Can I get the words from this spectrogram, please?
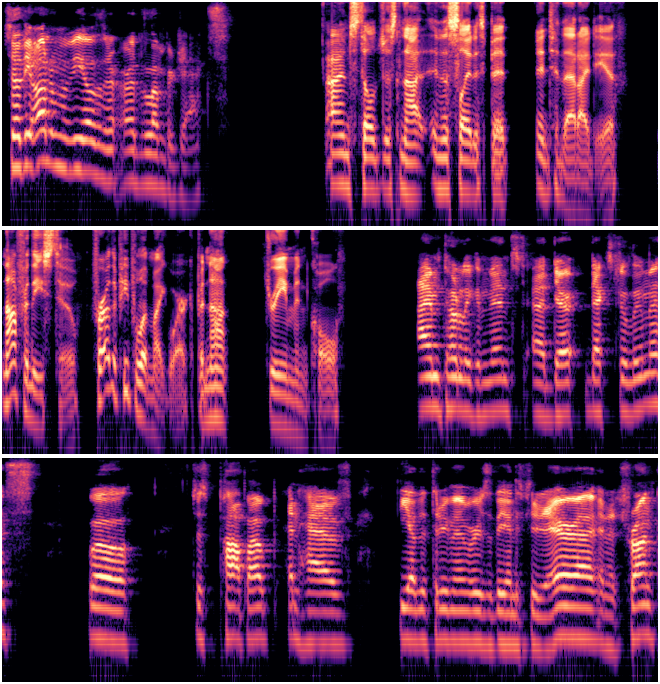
So the automobiles are, are the lumberjacks. I'm still just not in the slightest bit into that idea. Not for these two. For other people, it might work, but not Dream and Cole. I'm totally convinced uh, De- Dexter Lumis will just pop up and have the other three members of the Undisputed Era in a trunk.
